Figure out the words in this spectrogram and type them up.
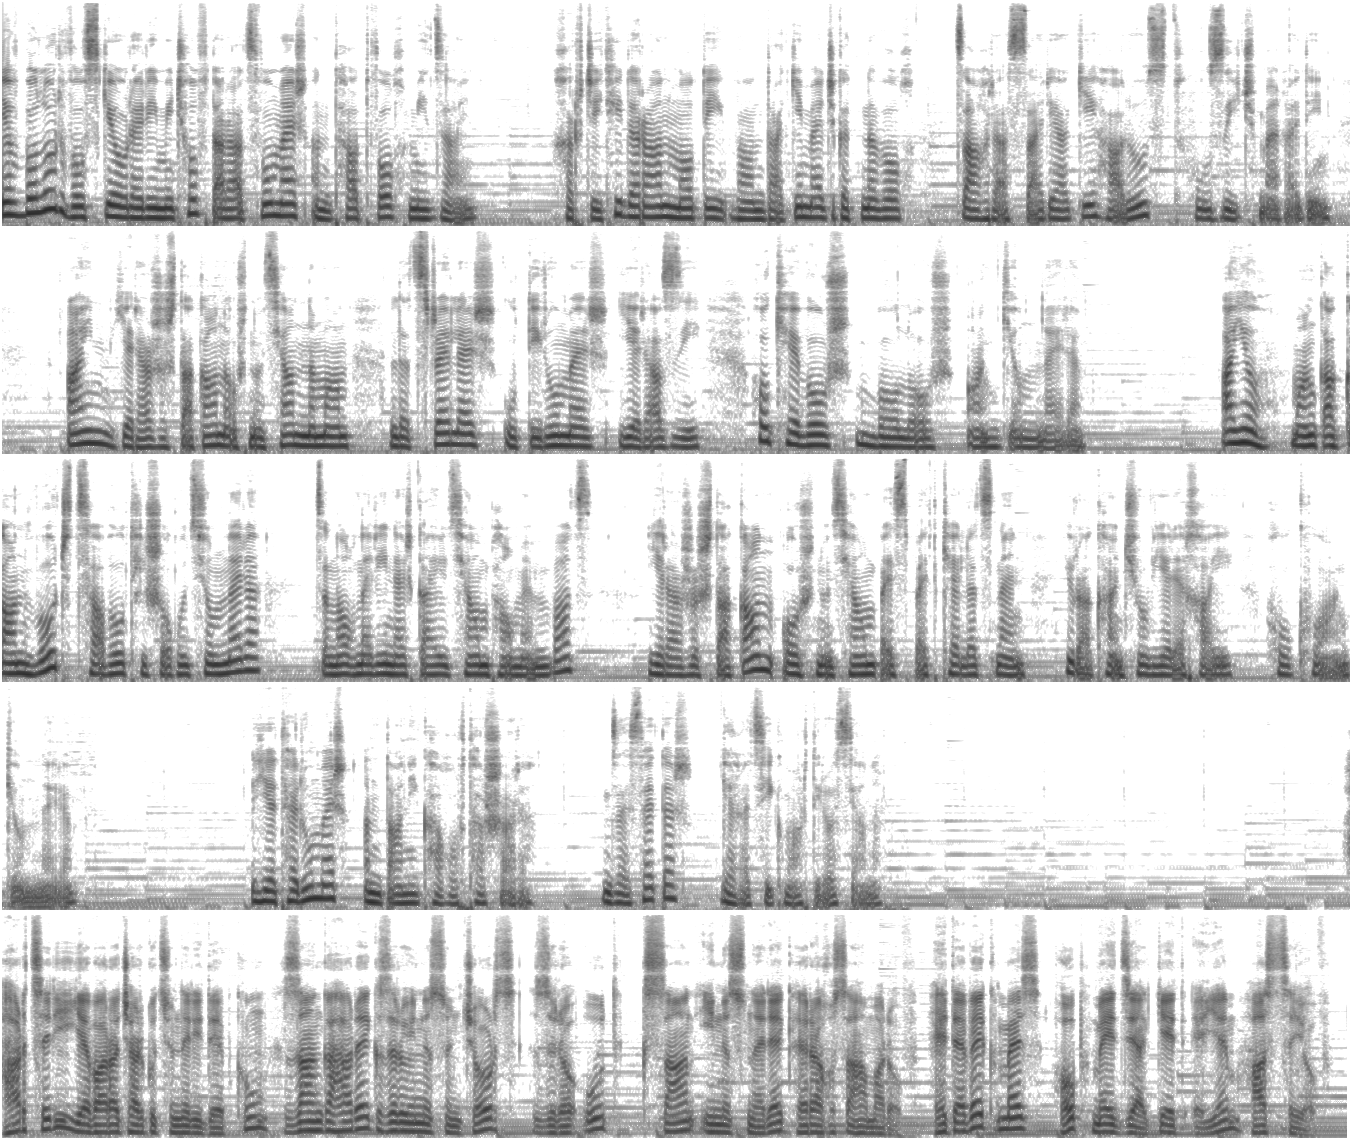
Եվ բոլոր ոսկե օրերի միջով տարածվում էր ընդհատվող մի ձայն։ Խրճիթի դռան մոտի վանդակի մեջ գտնվող ծաղրասարյակի հարուստ հուզիչ մեղեդին այն երաժշտական օրհնության նման լծրել էր ու տիրում էր երազի հոգևոր բոլոր անկյունները։ Այո, մանկական ոչ ցավոտ հիշողությունները ծնողների ներկայությամբ համեմված երաժշտական օրհնության պես պետք է լցնեն յուրաքանչյուր երեխայի հոգու անկյունները։ Եթերում է ընտանիք հաղորդաշարը։ Ձեզ հետ է Գեղեցիկ Մարտիրոսյանը։ Հարցերի եւ առաջարկությունների դեպքում զանգահարեք 094 08 2093 հեռախոսահամարով։ Հետևեք մեզ hopmedia.am հասցեով։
